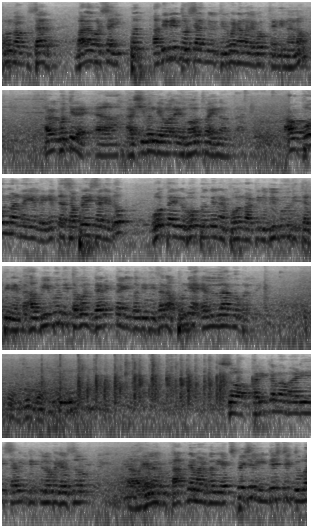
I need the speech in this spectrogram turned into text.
ಫೋನ್ ಮಾಡ್ಬಿಟ್ಟು, ಸರ್, ಬಹಳ ವರ್ಷ ಇಪ್ಪತ್ ಹದಿನೆಂಟು ವರ್ಷ ಆದ್ಮೇಲೆ ತಿರುವಣ್ಣಾಮಲೆಗೆ ಹೋಗ್ತಾ ಇದ್ದೀನಿ ನಾನು. ಅವ್ರಿಗೆ ಗೊತ್ತಿದೆ ಆ, ಶಿವನ್ ದೇವಾಲಯದ ಮಹತ್ವ ಏನು ಅಂತ. ಅವ್ರು ಫೋನ್ ಮಾಡಿದಾಗ ಹೇಳಿದೆ ಎಂತ ಸರ್ಪ್ರೈಸ್ ಆಗಿದ್ದು ಹೋಗ್ತಾ ಇದ್ದೀನಿ ಹೋಗಿ ಬಂದ್ರೆ ನಾನು ಫೋನ್ ಮಾಡ್ತೀನಿ ವಿಭೂತಿ ತರ್ತೀನಿ ಅಂತ. ಆ ವಿಭೂತಿ ತಗೊಂಡು ಡೈರೆಕ್ಟ್ ಆಗಿ ಬಂದಿದ್ದೀನಿ ಸರ್ ಆ ಪುಣ್ಯ ಎಲ್ಲರಿಗೂ ಬರಲಿ. ಸೊ ಪರಿಕ್ರಮ ಮಾಡಿ ಸೆವೆಂಟಿ ಕಿಲೋಮೀಟರ್ಸ್ ಎಲ್ಲರಿಗೂ ಪ್ರಾರ್ಥನೆ ಮಾಡಿ ಬಂದಿದ್ದೀನಿ ಎಕ್ಸ್ಪೆಷಲಿ ಇಂಡಸ್ಟ್ರಿ ತುಂಬಾ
